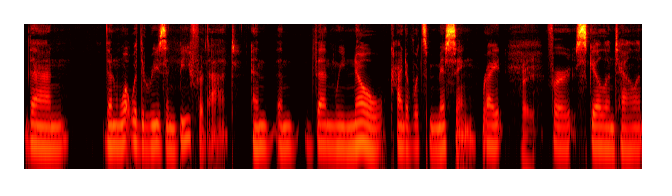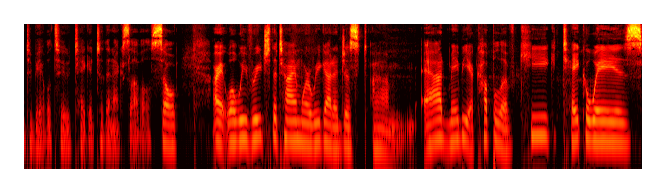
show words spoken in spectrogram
then then what would the reason be for that? And and then we know kind of what's missing, right? Right. For skill and talent to be able to take it to the next level. So, all right. Well, we've reached the time where we got to just um, add maybe a couple of key takeaways,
